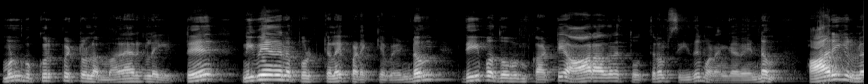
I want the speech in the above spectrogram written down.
முன்பு குறிப்பிட்டுள்ள மலர்களை இட்டு நிவேதன பொருட்களை படைக்க வேண்டும். தீபதூபம் காட்டி ஆராதனை தோத்திரம் செய்து வணங்க வேண்டும். அருகிலுள்ள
